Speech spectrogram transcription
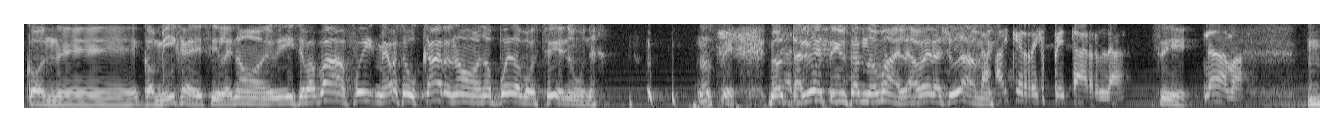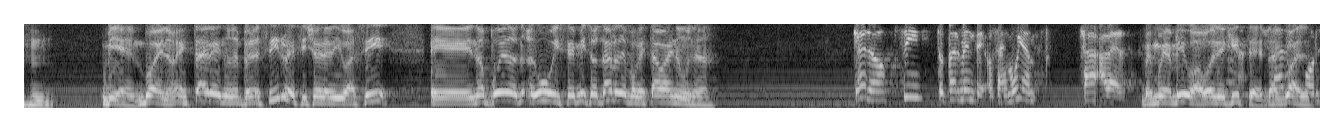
con, eh, con mi hija y decirle, no, y dice, papá, fui, ¿me vas a buscar? No, no puedo porque estoy en una. no sé, no, tal vez estoy usando mal, a ver, ayúdame. Hay que respetarla. Sí. Nada más. Bien, bueno, estar en una, pero sirve si yo le digo así, eh, no puedo, uy, se me hizo tarde porque estaba en una. Claro, sí, totalmente. O sea, es muy a ver. Es muy ambiguo, vos dijiste, tal cual. Por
